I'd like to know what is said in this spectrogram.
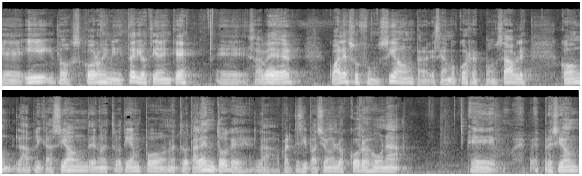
eh, y los coros y ministerios tienen que eh, saber cuál es su función para que seamos corresponsables con la aplicación de nuestro tiempo, nuestro talento, que la participación en los coros es una eh, expresión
